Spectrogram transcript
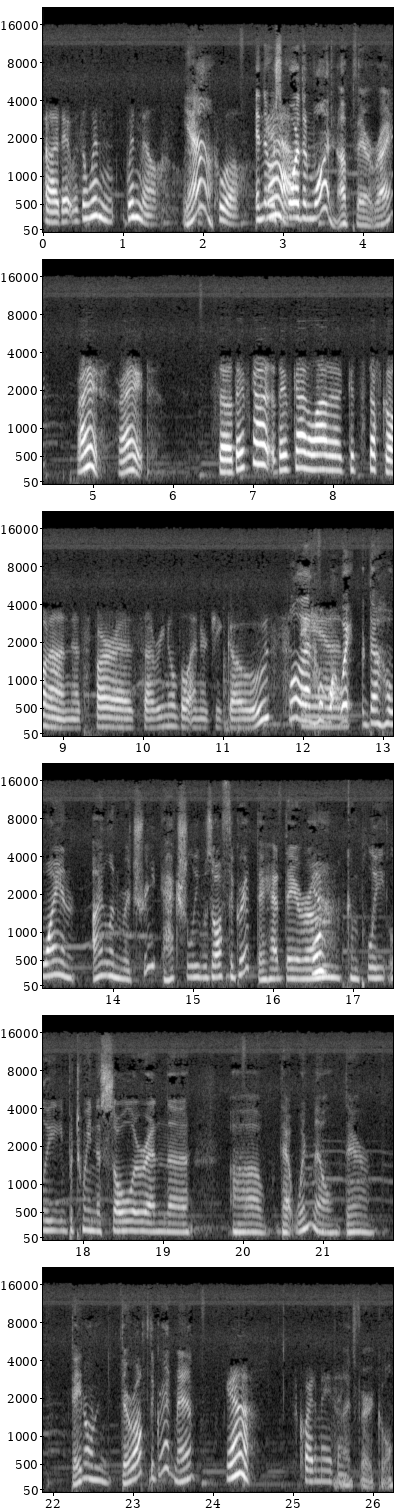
But it was a wind windmill. Yeah. cool. And there Yeah. was more than one up there, right? Right, right. So they've got they've got a lot of good stuff going on as far as uh, renewable energy goes. Well, that And- Hawa- wait, the Hawaiian Island retreat actually was off the grid. They had their Yeah. own completely between the solar and the uh, that windmill. They're they don't they're off the grid, man. Yeah, it's quite amazing. That's very cool.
